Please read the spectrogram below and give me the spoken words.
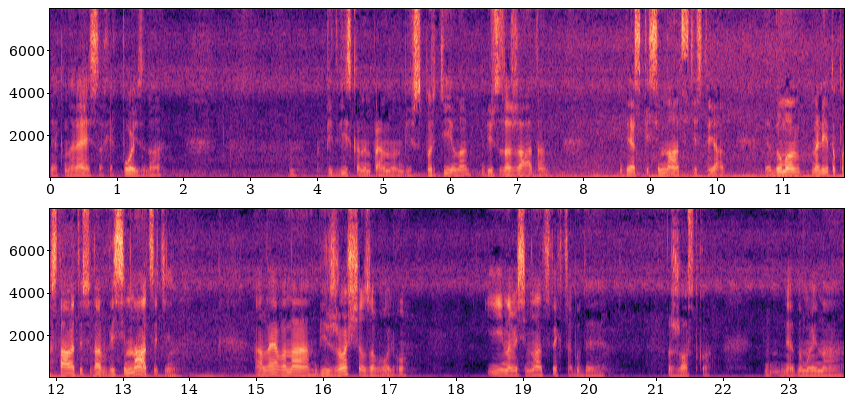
як на рейсах, як поїзд. Да? Підвізка, напевно, більш спортивна, більш зажата. Диски 17 стоять. Я думав на літо поставити сюди в 18, але вона більш жорстча за Volvo. І на 18-х це буде жорстко. Я думаю, на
